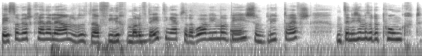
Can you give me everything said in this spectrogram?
besser wirst kennenlernen, oder du vielleicht mal auf Dating-Apps oder wo auch immer bist und Leute triffst. Und dann ist immer so der Punkt,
